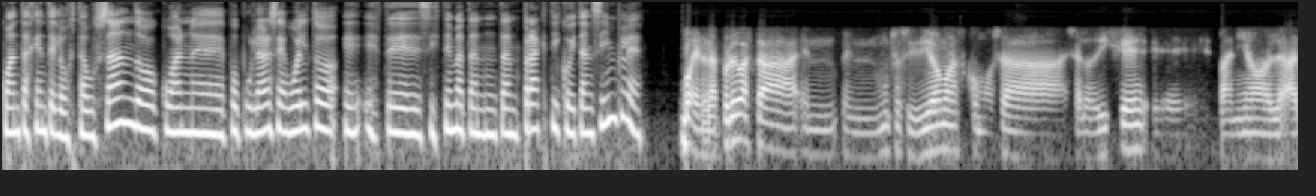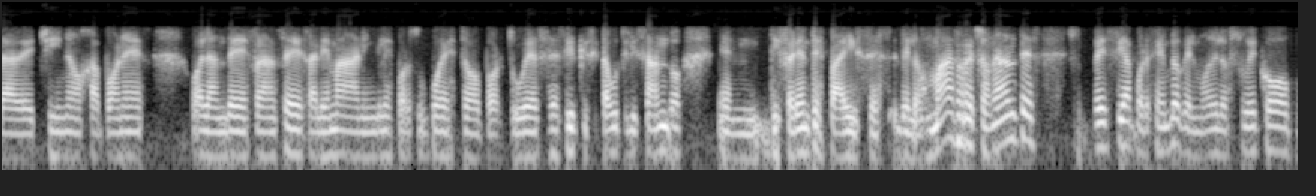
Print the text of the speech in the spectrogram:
cuánta gente lo está usando, cuán eh, popular se ha vuelto eh, este sistema tan, tan práctico y tan simple? Bueno, la prueba está en, muchos idiomas, como ya, ya lo dije, español, árabe, chino, japonés, holandés, francés, alemán, inglés por supuesto, portugués, es decir, que se está utilizando en diferentes países. De los más resonantes, Suecia, por ejemplo, que el modelo sueco,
